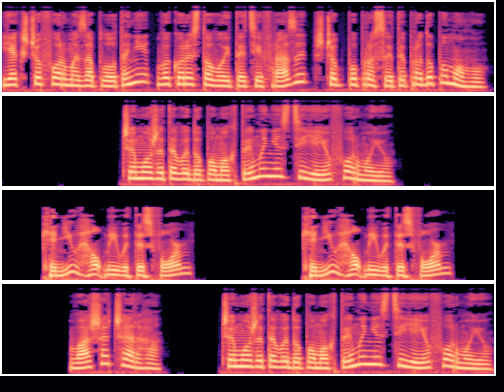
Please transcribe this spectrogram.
Якщо форми заплутані, використовуйте ці фрази, щоб попросити про допомогу. Чи можете ви допомогти мені з цією формою? Can you help me with this form? Can you help me with this form? Ваша черга. Чи можете ви допомогти мені з цією формою?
